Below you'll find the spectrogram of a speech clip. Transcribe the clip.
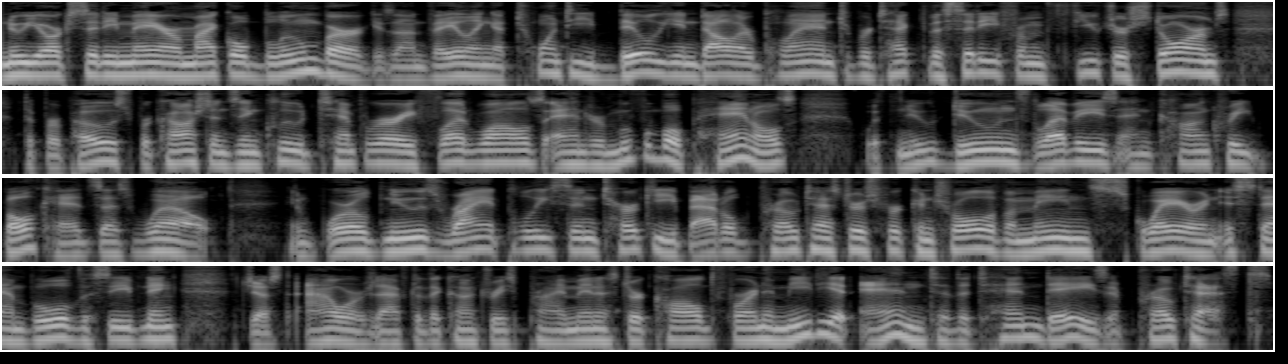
New York City Mayor Michael Bloomberg is unveiling a $20 billion plan to protect the city from future storms. The proposed precautions include temporary flood walls and removable panels, with new dunes, levees, and concrete bulkheads as well. In world news, riot police in Turkey battled protesters for control of a main square in Istanbul this evening, just hours after the country's prime minister called for an immediate end to the 10 days of protests.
